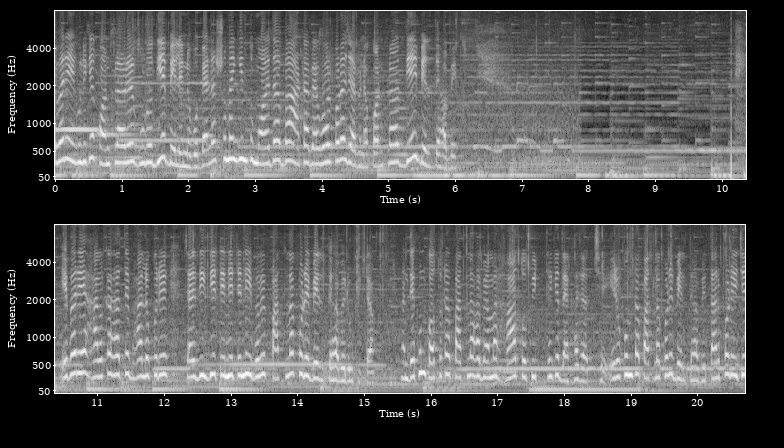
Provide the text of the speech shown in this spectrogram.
এবারে এগুলিকে কর্নফ্লাওয়ারের গুঁড়ো দিয়ে বেলে নেব। বেলার সময় কিন্তু ময়দা বা আটা ব্যবহার করা যাবে না। কর্নফ্লাওয়ার দিয়েই বেলতে হবে। এবারে হালকা হাতে ভালো করে চারিদিক দিয়ে টেনে টেনে এভাবে পাতলা করে বেলতে হবে রুটিটা। দেখুন কতটা পাতলা হবে, আমার হাত ও পিঠ থেকে দেখা যাচ্ছে। এরকমটা পাতলা করে বেলতে হবে। তারপর এই যে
